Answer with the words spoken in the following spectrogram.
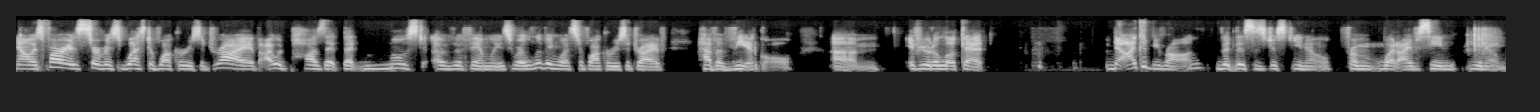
now, as far as service west of Wakarusa Drive, I would posit that most of the families who are living west of Wakarusa Drive have a vehicle. Um, if you were to look at now, I could be wrong that this is just, you know, from what I've seen, you know,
